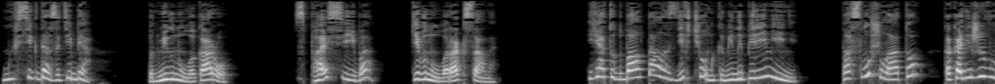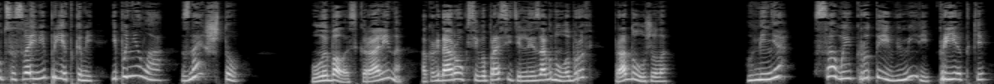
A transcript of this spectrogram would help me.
мы всегда за тебя!» – подмигнула Каро. «Спасибо!» – кивнула Роксана. «Я тут болтала с девчонками на перемене, послушала о том, как они живут со своими предками, и поняла, знаешь что?» Улыбалась Каролина, а когда Рокси вопросительно изогнула бровь, продолжила. У меня самые крутые в мире предки.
